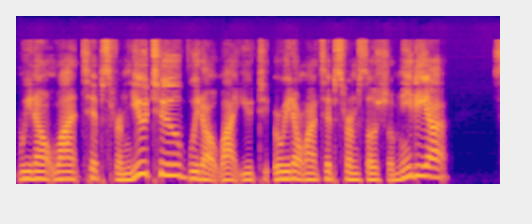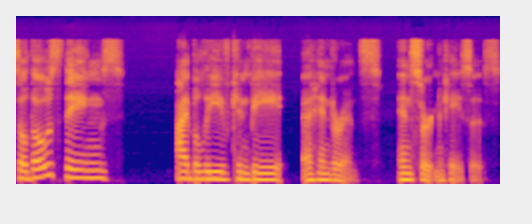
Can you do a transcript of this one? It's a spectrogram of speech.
we don't want tips from YouTube. We don't want YouTube, or we don't want tips from social media. So those things, I believe, can be a hindrance in certain cases.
